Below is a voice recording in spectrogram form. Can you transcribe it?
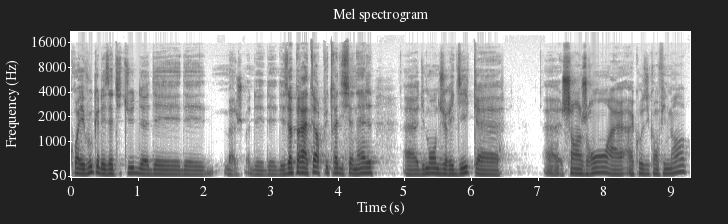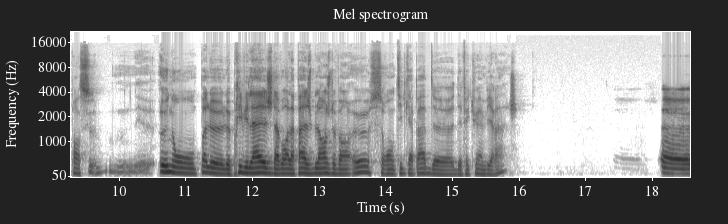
croyez-vous que les attitudes des, des, ben, des, opérateurs plus traditionnels euh, du monde juridique euh, changeront à, cause du confinement? Eux n'ont pas le, privilège d'avoir la page blanche devant eux. Seront-ils capables d'effectuer un virage? Euh,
